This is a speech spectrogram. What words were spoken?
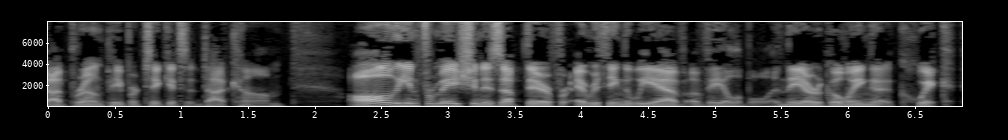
www.brownpapertickets.com. All the information is up there for everything that we have available, and they are going uh, quick.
